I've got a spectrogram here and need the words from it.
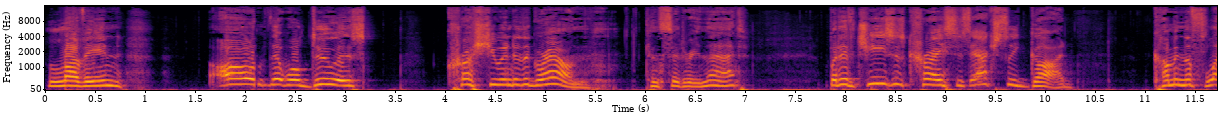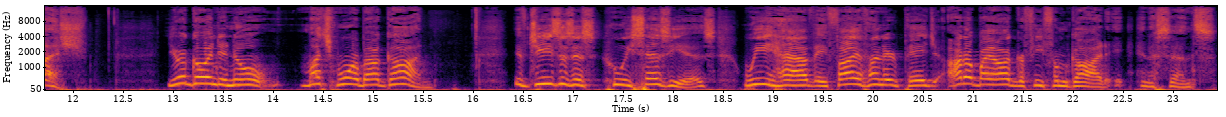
loving. All that will do is crush you into the ground, considering that. But if Jesus Christ is actually God, come in the flesh, you're going to know much more about God. If Jesus is who he says he is, we have a 500 page autobiography from God, in a sense.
